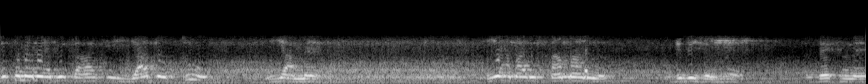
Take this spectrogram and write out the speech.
जैसे मैंने अभी कहा कि या तो तू या मैं। ये हमारी सामान्य डिवीज़न है, देखने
